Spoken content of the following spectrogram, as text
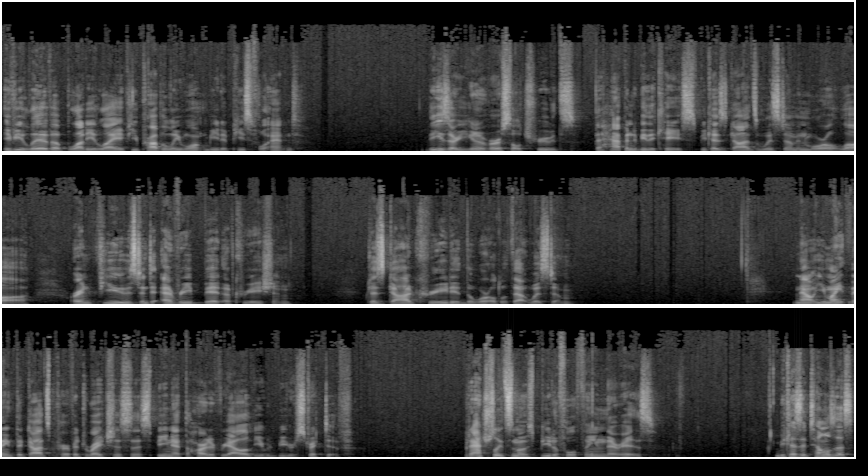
If you live a bloody life, you probably won't meet a peaceful end. These are universal truths that happen to be the case because God's wisdom and moral law are infused into every bit of creation, because God created the world with that wisdom. Now, you might think that God's perfect righteousness being at the heart of reality would be restrictive, but actually, it's the most beautiful thing there is. Because it tells us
